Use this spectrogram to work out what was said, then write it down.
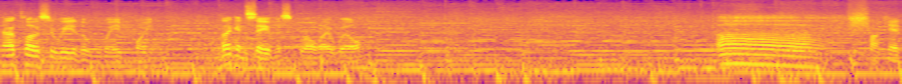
How close are we to the waypoint? If I can save a scroll, I will. Ah, fuck it.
